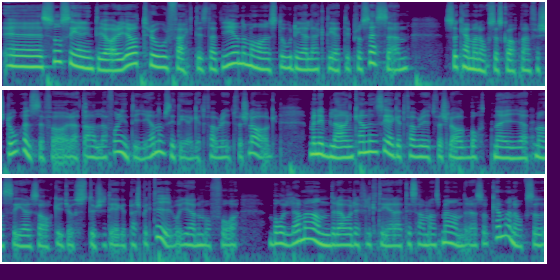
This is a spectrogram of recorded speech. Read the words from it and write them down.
eh, så ser inte jag det. Jag tror faktiskt att genom att ha en stor delaktighet i processen så kan man också skapa en förståelse för att alla får inte igenom sitt eget favoritförslag. Men ibland kan ens eget favoritförslag bottna i att man ser saker just ur sitt eget perspektiv och genom att få bolla med andra och reflektera tillsammans med andra så kan man också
